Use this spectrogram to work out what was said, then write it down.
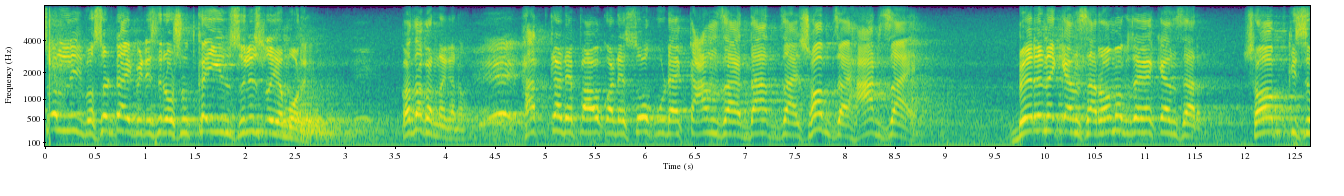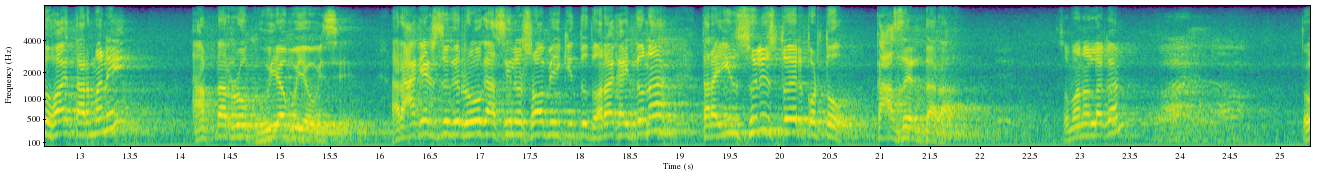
চল্লিশ বছর ডায়াবেটিসের ওষুধ খাই ইনসুলিন লইয়া মরে। কথা কর না কেন? হাত কাটে, পাও কাটে, চোখ উড়ায়, কান যায়, দাঁত যায়, সব যায় হাট যায়। ব্রেনে ক্যান্সার, অমুক জায়গায় ক্যান্সার সব কিছু হয় তার মানে আপনার রোগ হইয়া বইয়া হইছে। আর আগের যুগে রোগ আসিল সবই, কিন্তু ধরা খাইতো না, তারা ইনসুলিন তৈরি করতো কাজের দ্বারা। সমান লাগান তো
